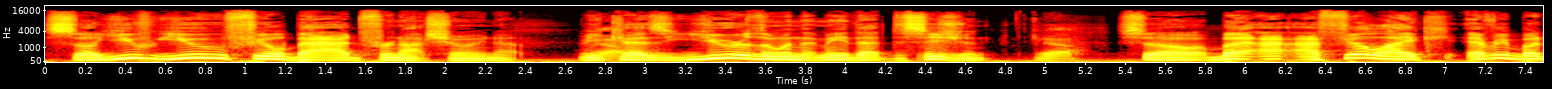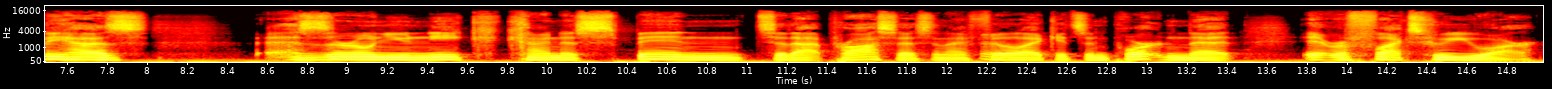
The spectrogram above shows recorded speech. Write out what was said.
So you you feel bad for not showing up because you're the one that made that decision. Yeah. so, but I, I feel like everybody has has their own unique kind of spin to that process, and I feel like it's important that it reflects who you are.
